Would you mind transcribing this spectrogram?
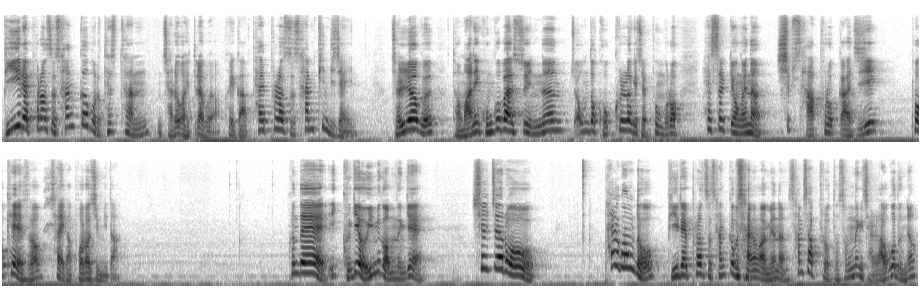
비reference 상급으로 테스트한 자료가 있더라고요. 그러니까 8 플러스 3핀 디자인 전력을 더 많이 공급할 수 있는 조금 더 고클럭의 제품으로 했을 경우에는 14%까지 4K에서 차이가 벌어집니다. 근데 이- 그게 의미가 없는 게 실제로 80도 비reference 상급을 사용하면 3, 4%더 성능이 잘 나오거든요.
